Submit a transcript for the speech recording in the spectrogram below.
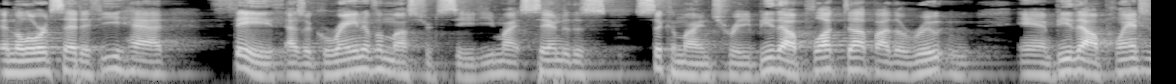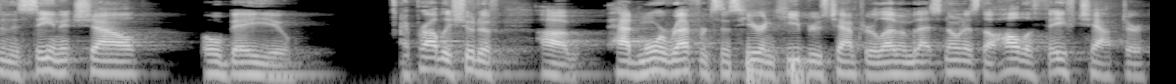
And the Lord said, If ye had faith as a grain of a mustard seed, ye might say unto this sycamine tree, Be thou plucked up by the root, and, and be thou planted in the sea, and it shall obey you. I probably should have uh, had more references here in Hebrews chapter 11, but that's known as the Hall of Faith chapter.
